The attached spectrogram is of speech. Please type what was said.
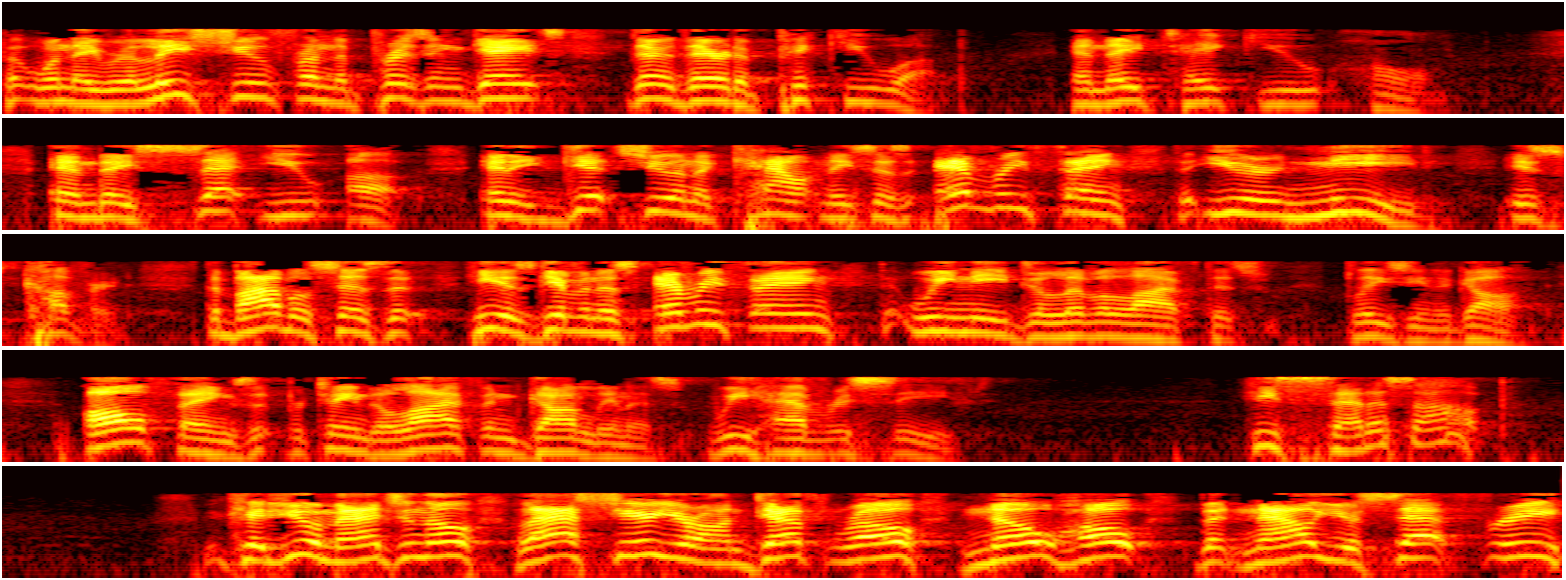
but when they release you from the prison gates, they're there to pick you up, and they take you home and they set you up. And he gets you an account and he says, everything that you need is covered. The Bible says that he has given us everything that we need to live a life that's pleasing to God. All things that pertain to life and godliness we have received. He set us up. Could you imagine though? Last year you're on death row, no hope, but now you're set free,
